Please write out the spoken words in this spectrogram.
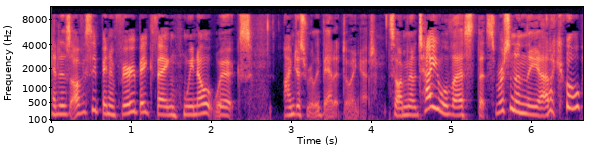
It has obviously been a very big thing. We know it works. I'm just really bad at doing it. So I'm going to tell you all this that's written in the article,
